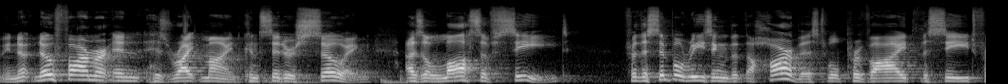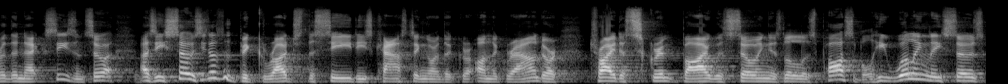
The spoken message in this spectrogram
I mean, no, no farmer in his right mind considers sowing as a loss of seed for the simple reason that the harvest will provide the seed for the next season. So uh, as he sows, he doesn't begrudge the seed he's casting on the, on the ground or try to scrimp by with sowing as little as possible. He willingly sows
